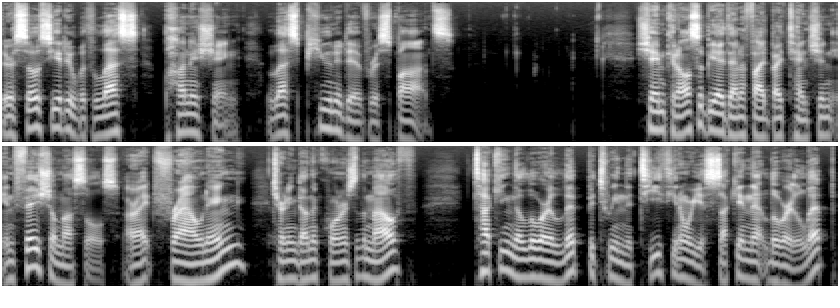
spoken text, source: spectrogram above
They're associated with less punishing, less punitive response. Shame can also be identified by tension in facial muscles. All right, frowning, turning down the corners of the mouth, tucking the lower lip between the teeth, you know, where you suck in that lower lip,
